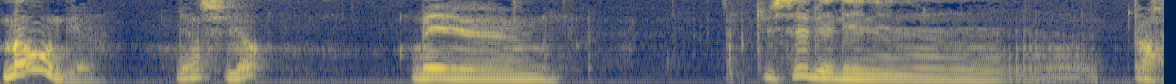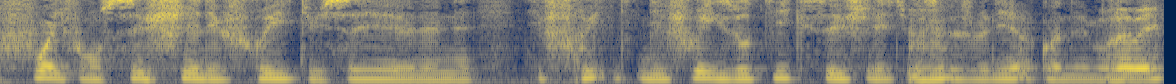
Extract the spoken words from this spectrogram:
mangue, bien sûr. Mais euh, tu sais, les, les- les- parfois ils font sécher les fruits, tu sais, les, fruits, les fruits exotiques séchés, tu vois ce que je veux dire, quoi. des- Oui, oui.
